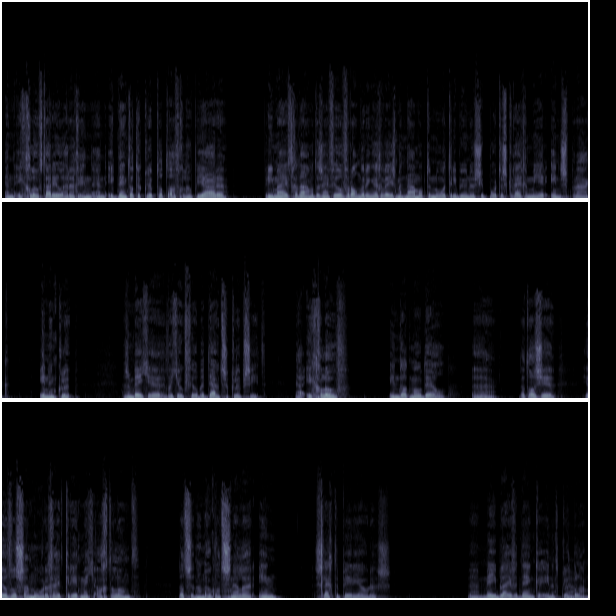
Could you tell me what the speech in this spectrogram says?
En ik geloof daar heel erg in. En ik denk dat de club dat de afgelopen jaren prima heeft gedaan. Want er zijn veel veranderingen geweest, met name op de Noordtribune. Supporters krijgen meer inspraak in een club. Dat is een beetje wat je ook veel bij Duitse clubs ziet. Ja, ik geloof in dat model. eh, dat als je heel veel saamhorigheid creëert met je achterland, dat ze dan ook wat sneller in slechte periodes eh, mee blijven denken in het clubbelang.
